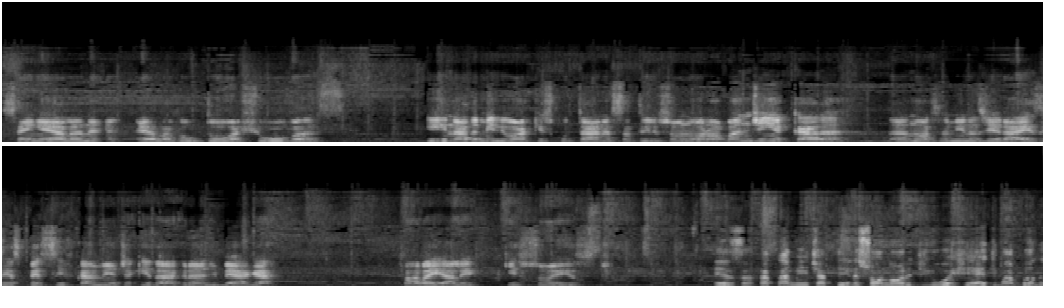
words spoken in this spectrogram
sem ela, né? Ela voltou a chuva e nada melhor que escutar nessa trilha sonora uma bandinha cara da nossa Minas Gerais e especificamente aqui da grande BH. Fala aí, Ale, que som é esse? Exatamente. A trilha sonora de hoje é de uma banda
